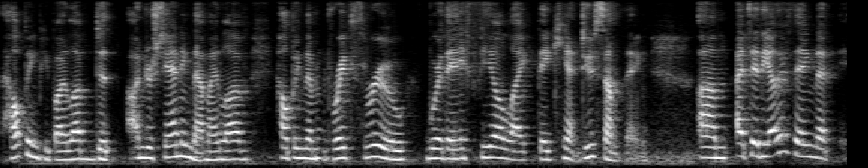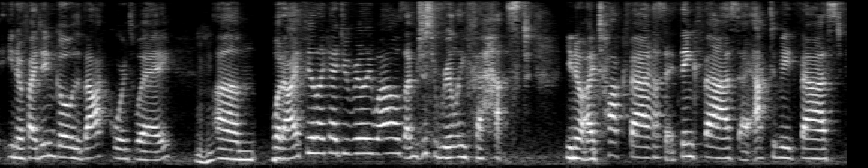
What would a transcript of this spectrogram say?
helping people. I love de- understanding them. I love helping them break through where they feel like they can't do something. Um, I'd say the other thing that you know, if I didn't go the backwards way, mm-hmm. um, what I feel like I do really well is I'm just really fast. You know, I talk fast, I think fast, I activate fast.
